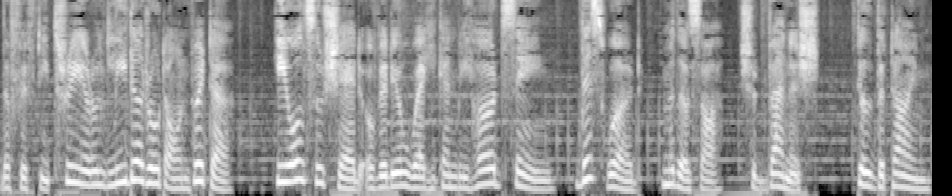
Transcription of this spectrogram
the 53-year-old leader wrote on Twitter. He also shared a video where he can be heard saying, this word, madrasa, should vanish. Till the time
